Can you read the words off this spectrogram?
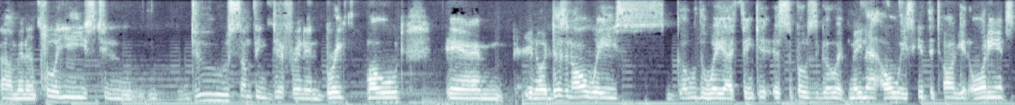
um, and employees to do something different and break mold. And, you know, it doesn't always go the way I think it is supposed to go. It may not always hit the target audience.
